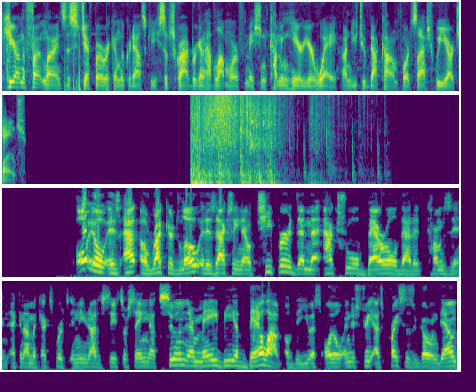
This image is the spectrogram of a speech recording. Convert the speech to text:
here on the front lines, this is Jeff Berwick and Luke Rudkowski. Subscribe. We're going to have a lot more information coming here your way on youtube.com forward slash we are change. Oil is at a record low. It is actually now cheaper than the actual barrel that it comes in. Economic experts in the United States are saying that soon there may be a bailout of the U.S. oil industry as prices are going down.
